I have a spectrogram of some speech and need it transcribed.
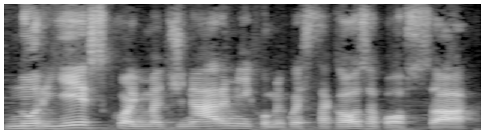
non riesco a immaginarmi come questa cosa possa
